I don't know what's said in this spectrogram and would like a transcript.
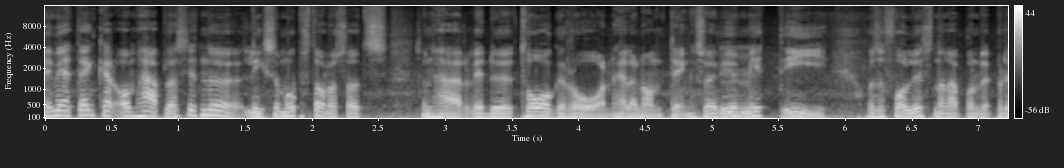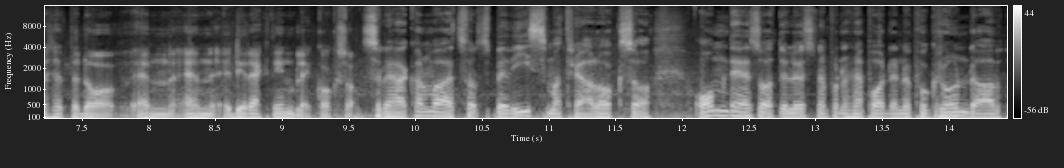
Nej men jag tänker om här plötsligt nu liksom uppstår någon sorts sån här, vet du, tågrån eller någonting så är vi ju Mm. mitt i och så får lyssnarna på det, på det sättet då en, en direkt inblick också. Så det här kan vara ett sorts bevismaterial också. Om det är så att du lyssnar på den här podden nu på grund av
